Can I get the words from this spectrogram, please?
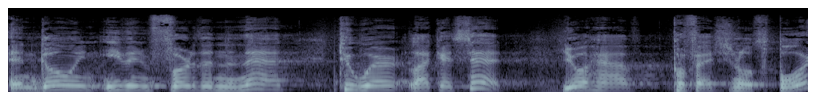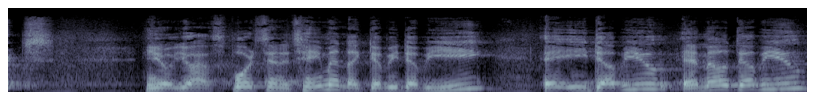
and going even further than that to where, like I said, you'll have professional sports, you know, you'll have sports entertainment like WWE, AEW, MLW,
